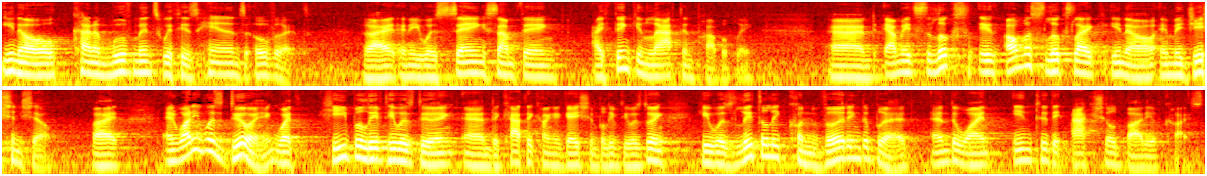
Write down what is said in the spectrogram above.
you know, kind of movements with his hands over it, right? And he was saying something, I think in Latin probably, and I mean, it looks, it almost looks like you know a magician show, right? And what he was doing, what he believed he was doing, and the Catholic congregation believed he was doing, he was literally converting the bread and the wine into the actual body of Christ.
